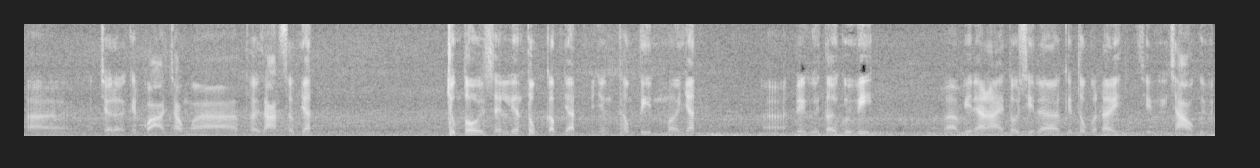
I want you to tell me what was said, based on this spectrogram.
uh, chờ đợi kết quả trong uh, thời gian sớm nhất. Chúng tôi sẽ liên tục cập nhật những thông tin mới nhất uh, để gửi tới quý vị. Và video này tôi xin uh, kết thúc ở đây. Xin kính chào quý vị.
